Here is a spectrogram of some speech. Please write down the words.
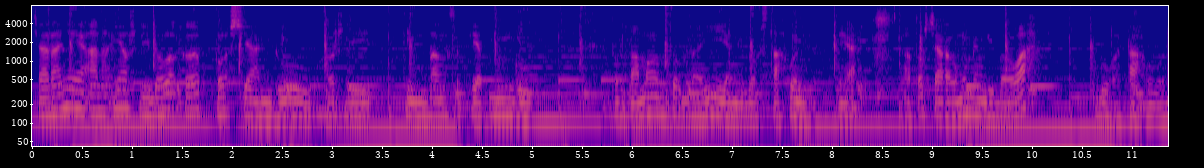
caranya ya anaknya harus dibawa ke posyandu harus ditimbang setiap minggu. Terutama untuk bayi yang di bawah setahun ya. Atau secara umum yang di bawah 2 tahun.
